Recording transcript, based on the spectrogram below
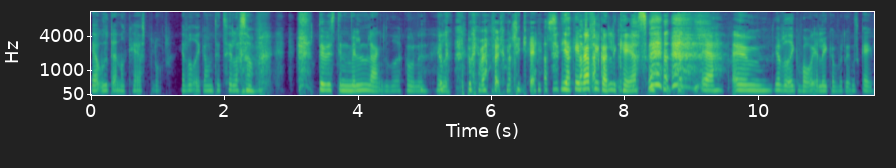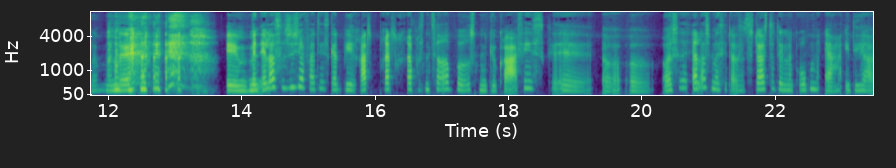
Jeg er uddannet kaospilot. Jeg ved ikke, om det tæller som... det er vist en mellemlang videregående. Du, eller... du kan i hvert fald godt lide kaos. jeg kan i hvert fald godt lide kaos. ja, øh, jeg ved ikke, hvor jeg ligger på den skala. Men, øh, Øh, men ellers så synes jeg faktisk, at vi er ret bredt repræsenteret, både sådan geografisk øh, og, og også aldersmæssigt. Altså størstedelen af gruppen er i de her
